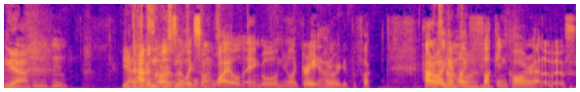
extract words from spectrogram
yeah. Mm-hmm. Yeah. It happened to Cars us at like some times. wild angle, and you're like, great. How do I get the fuck? How do It's I get my fun. fucking car out of this?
